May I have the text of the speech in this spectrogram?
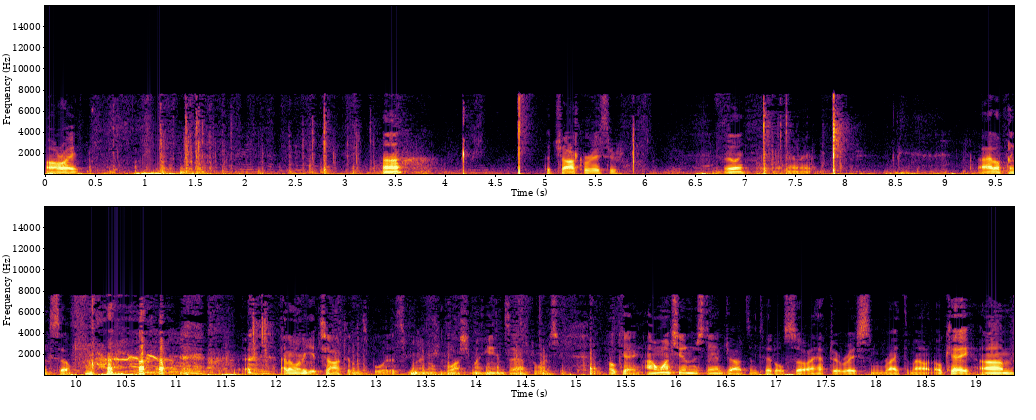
All right. Huh? The chalk eraser? Really? All right. I don't think so. I don't want to get chalk on this board. It's fine. I'll wash my hands afterwards. Okay. I want you to understand jots and tittles, so I have to erase and write them out. Okay. Um,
